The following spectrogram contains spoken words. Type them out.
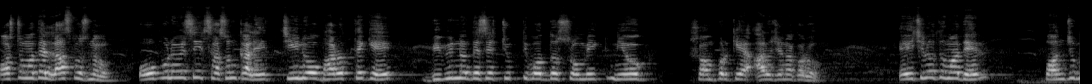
অষ্টমতের লাস্ট প্রশ্ন, ঔপনিবেশিক শাসনকালে চীন ও ভারত থেকে বিভিন্ন দেশের চুক্তিবদ্ধ শ্রমিক নিয়োগ সম্পর্কে আলোচনা করো। এই ছিল তোমাদের পঞ্চম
